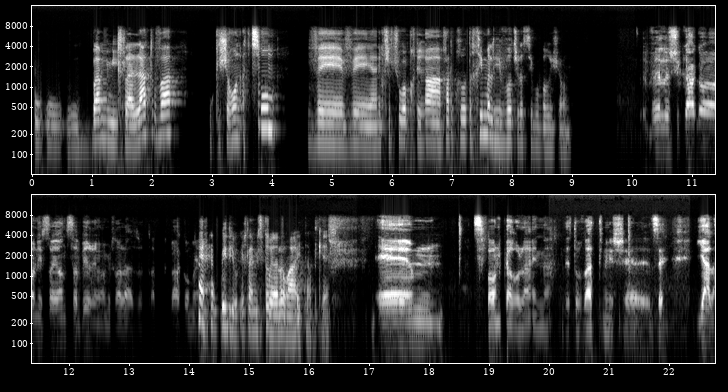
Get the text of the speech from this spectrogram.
הוא, הוא, הוא בא ממכללה טובה, הוא כישרון עצום, ו, ואני חושב שהוא הבחירה, אחת הבחירות הכי מלהיבות של הסיבוב הראשון. ולשיקגו ניסיון סביר עם המכללה הזאת, רק אומר. בדיוק, יש להם היסטוריה לא רעה איתם, כן. צפון קרוליינה, לטובת מי שזה. יאללה.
